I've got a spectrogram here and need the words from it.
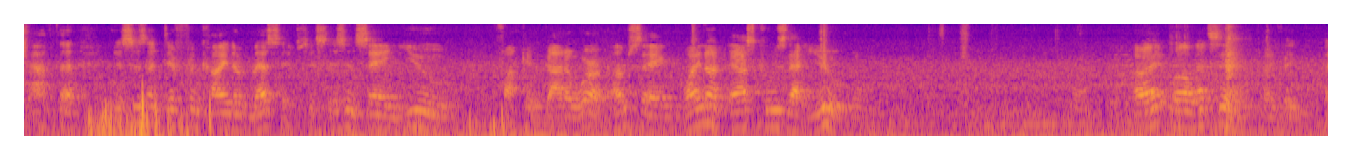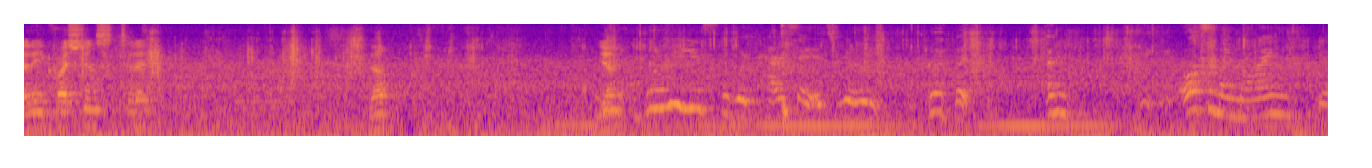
You have to. This is a different kind of message. This isn't saying you fucking gotta work. I'm saying, why not ask who's that you? All right, well, that's it, I think. Any questions today? No? Yeah? When we use the word parasite, it's really good, but I mean, also my mind yeah,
